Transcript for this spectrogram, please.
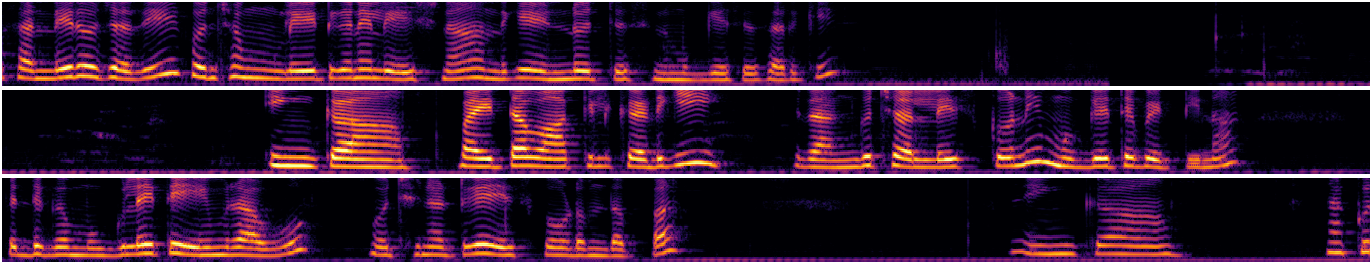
సండే రోజు అది కొంచెం లేట్‌గానే లేచిన. అందుకే ఎండొచ్చేసింది ముగ్గేసేసరికి. ఇంకా బయట వాకిలి కడిగి, రంగు చల్లేసుకొని ముగ్గైతే పెట్టిన. పెద్దగా ముగ్గులైతే ఏం రావు. వచ్చినట్టుగా వేసుకోవడం తప్ప. ఇంకా నాకు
